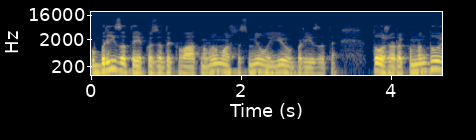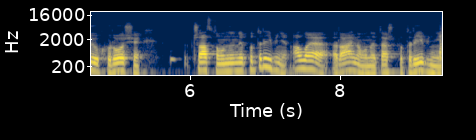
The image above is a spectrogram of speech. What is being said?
обрізати якось адекватно, ви можете сміло її обрізати. Тож рекомендую, хороші. Часто вони не потрібні, але реально вони теж потрібні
